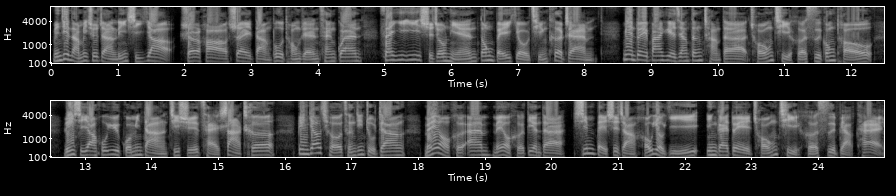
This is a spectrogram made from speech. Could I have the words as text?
民进党秘书长林习耀十二号率党部同仁参观三一一十周年东北友情特展。面对八月将登场的重启核四公投，林习耀呼吁国民党及时踩刹车，并要求曾经主张没有核安、没有核电的新北市长侯友谊应该对重启核四表态。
